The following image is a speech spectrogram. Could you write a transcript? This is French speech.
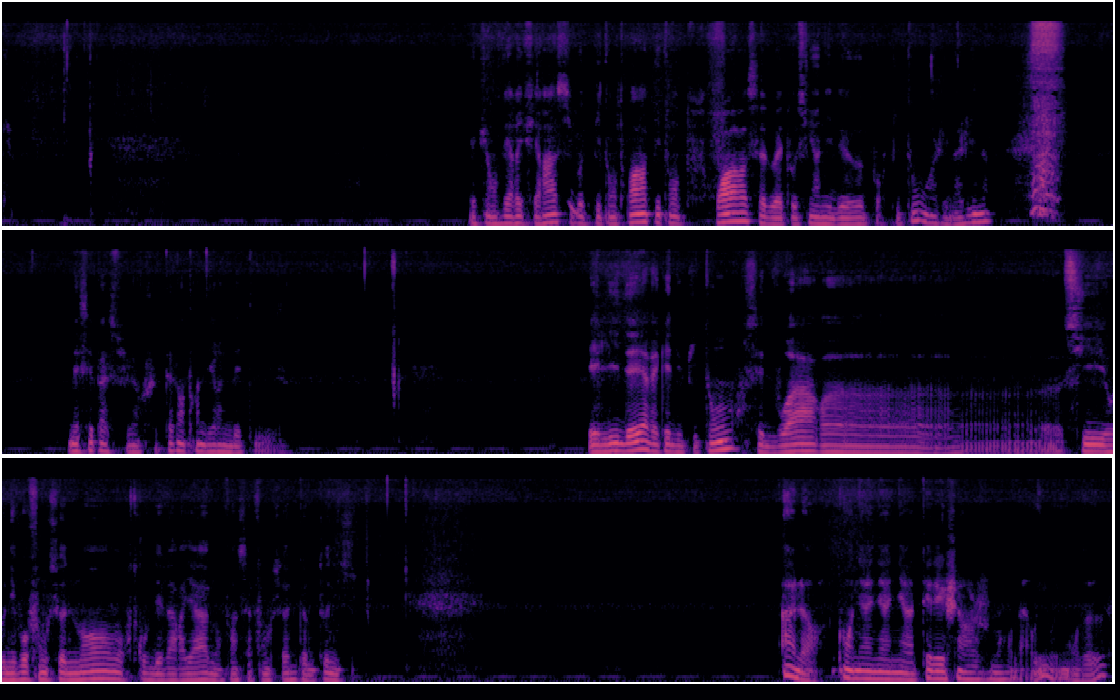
Et puis, on vérifiera si votre Python 3. Python 3, ça doit être aussi un IDE pour Python, hein, j'imagine. Mais c'est pas sûr. Je suis peut-être en train de dire une bêtise. Et l'idée avec du Python, c'est de voir euh, si au niveau fonctionnement, on retrouve des variables, enfin ça fonctionne comme Tony. Alors, on a, gna, téléchargement, bah oui, oui, on veut.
